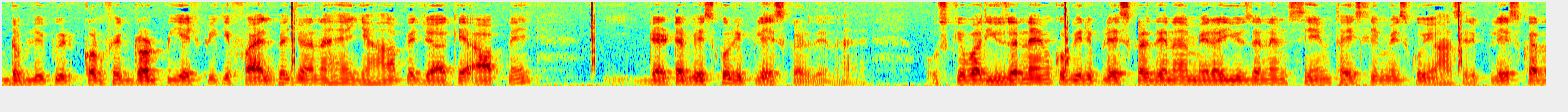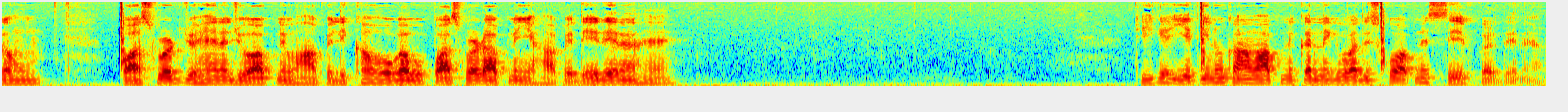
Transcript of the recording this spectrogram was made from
पी की फ़ाइल पे जाना है। यहाँ पे जाके आपने डेटाबेस को रिप्लेस कर देना है। उसके बाद यूज़र नेम को भी रिप्लेस कर देना है। मेरा यूज़र नेम सेम था, इसलिए मैं इसको यहाँ से रिप्लेस कर रहा हूँ। पासवर्ड जो है ना, जो आपने वहाँ पे लिखा होगा, वो पासवर्ड आपने यहाँ पे दे देना है। ठीक है, ये तीनों काम आपने करने के बाद इसको आपने सेव कर देना है।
